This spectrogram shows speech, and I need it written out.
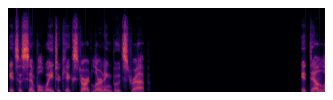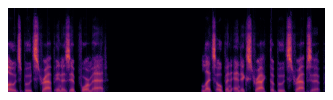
It's a simple way to kickstart learning Bootstrap. It downloads Bootstrap in a zip format. Let's open and extract the Bootstrap zip.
